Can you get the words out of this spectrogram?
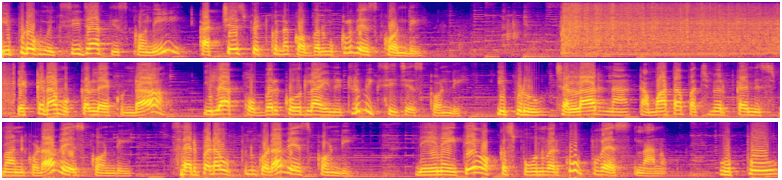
ఇప్పుడు ఒక మిక్సీ జార్ తీసుకొని కట్ చేసి పెట్టుకున్న కొబ్బరి ముక్కలు వేసుకోండి. ఎక్కడా ముక్కలు లేకుండా ఇలా కొబ్బరి కూరలా అయినట్లు మిక్సీ చేసుకోండి. ఇప్పుడు చల్లారిన టమాటా పచ్చిమిరపకాయ మిశ్రమాన్ని కూడా వేసుకోండి. సరిపడా ఉప్పును కూడా వేసుకోండి. నేనైతే ఒక్క స్పూన్ వరకు ఉప్పు వేస్తున్నాను. ఉప్పు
